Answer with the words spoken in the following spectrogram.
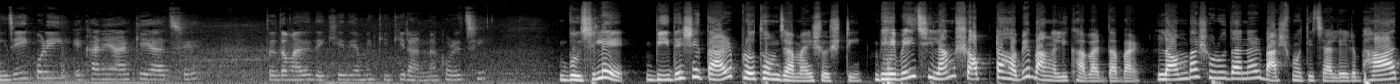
নিজেই করি, এখানে আর কে আছে? তো তোমাদের দেখিয়ে দিই আমি কি কি রান্না করেছি। বুঝলে, বিদেশে তার প্রথম জামাই ষষ্ঠী। ভেবেইছিলাম সবটা হবে বাঙালি খাবার দাবার। লম্বা সরুদানার বাসমতি চালের ভাত,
